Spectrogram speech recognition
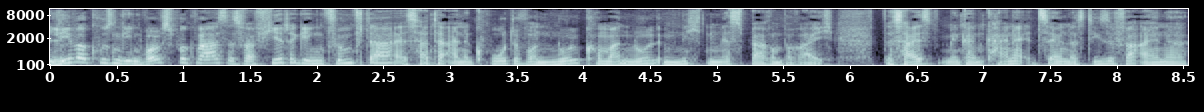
Leverkusen gegen Wolfsburg war es, es war Vierter gegen Fünfter, es hatte eine Quote von 0,0 im nicht messbaren Bereich. Das heißt, mir kann keiner erzählen, dass diese Vereine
